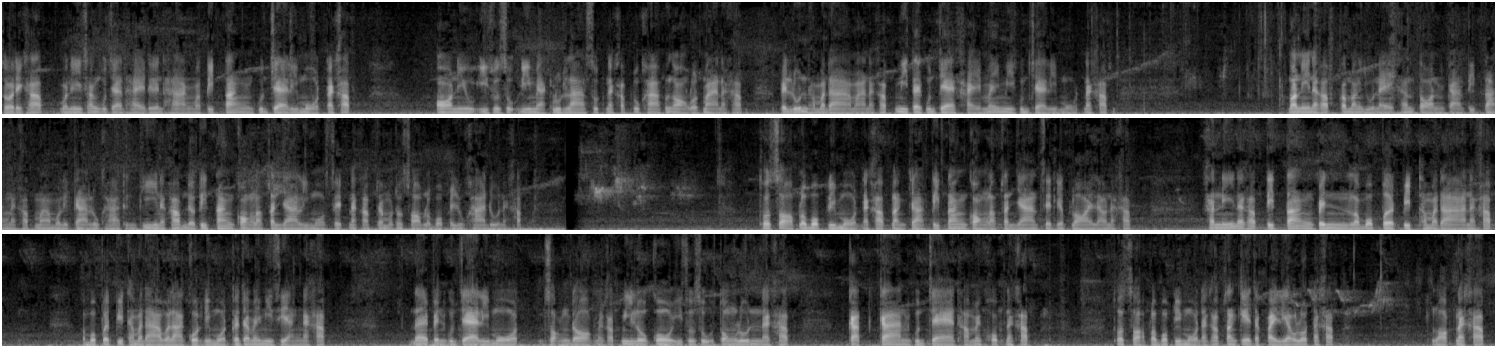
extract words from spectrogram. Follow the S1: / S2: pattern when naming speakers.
S1: สวัสดีครับ วันนี้ช่างกุญแจไทยเดินทางมาติดตั้งกุญแจรีโมทนะครับ All New Isuzu D-Max รุ่นล่าสุดนะครับ ลูกค้าเพิ่งออกรถมานะครับ เป็นรุ่นธรรมดามานะครับ มีแต่กุญแจไขไม่มีกุญแจรีโมทนะครับ ตอนนี้นะครับกำลังอยู่ในขั้นตอนการติดตั้งนะครับ มาบริการลูกค้าถึงที่นะครับ เดี๋ยวติดตั้งกล่องรับสัญญาณรีโมทเสร็จนะครับ จะมาทดสอบระบบให้ลูกค้าดูนะครับทดสอบระบบรีโมทนะครับหลังจากติดตั้งกล่องรับสัญญาณเสร็จเรียบร้อยแล้วนะครับ คันนี้นะครับติดตั้งเป็นระบบเปิดปิดธรรมดานะครับ ระบบเปิดปิดธรรมดาเวลากดรีโมทก็จะไม่มีเสียงนะครับ ได้เป็นกุญแจรีโมท2ดอกนะครับ มีโลโก้อิซูซูตรงรุ่นนะครับ กัดก้านกุญแจทำให้ครบนะครับ ทดสอบระบบรีโมทนะครับ สังเกตจากไฟเลี้ยวรถนะครับ ล็อกนะครับ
